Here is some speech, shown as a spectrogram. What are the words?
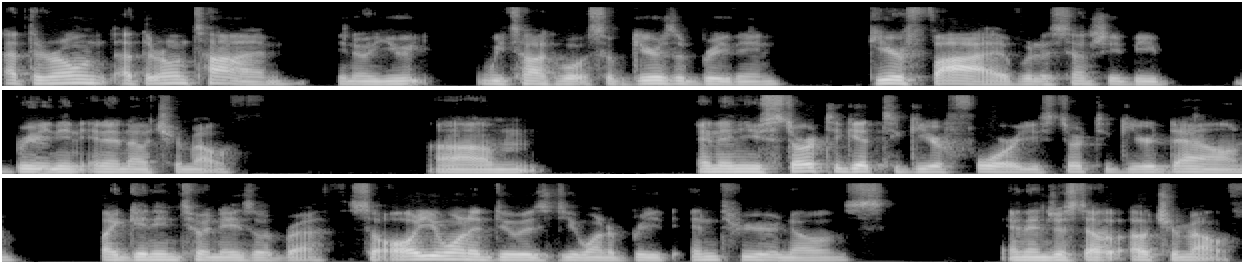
at their own at their own time, you know, you we talk about so gears of breathing. Gear five would essentially be breathing in and out your mouth. Um, and then you start to get to gear four, you start to gear down by getting to a nasal breath. So all you want to do is you want to breathe in through your nose and then just out, out your mouth.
